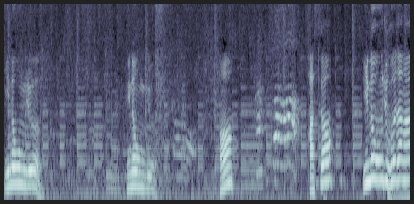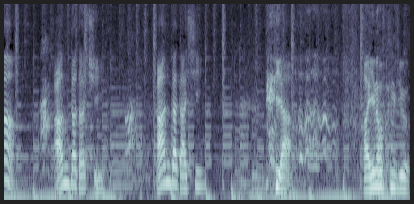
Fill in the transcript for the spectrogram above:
인어공주 인어공주 어? 봤어. 봤어? 인어공주 그거잖아 안다 다시 안다 다시 야. 아 인어공주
